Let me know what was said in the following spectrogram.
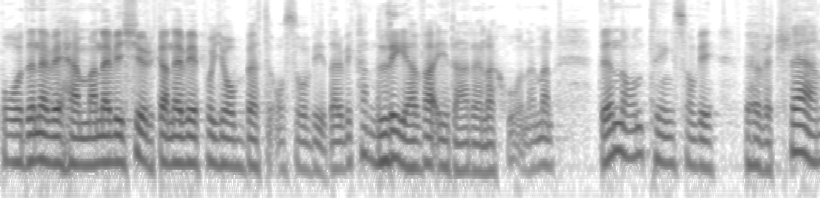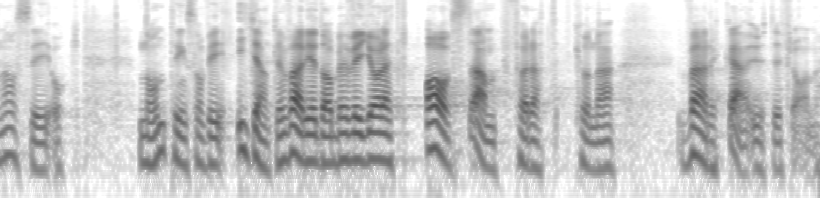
både när vi är hemma, när vi är i kyrkan, när vi är på jobbet och så vidare. Vi kan leva i den relationen. Men det är någonting som vi behöver träna oss i och någonting som vi egentligen varje dag behöver göra ett avstamp för att kunna verka utifrån.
